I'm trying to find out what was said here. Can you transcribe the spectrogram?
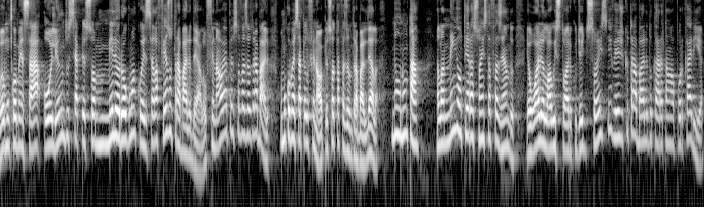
Vamos começar olhando se a pessoa melhorou alguma coisa, se ela fez o trabalho dela. O final é a pessoa fazer o trabalho. Vamos começar pelo final. A pessoa está fazendo o trabalho dela? Não, não tá. Ela nem alterações está fazendo. Eu olho lá o histórico de edições e vejo que o trabalho do cara tá uma porcaria.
